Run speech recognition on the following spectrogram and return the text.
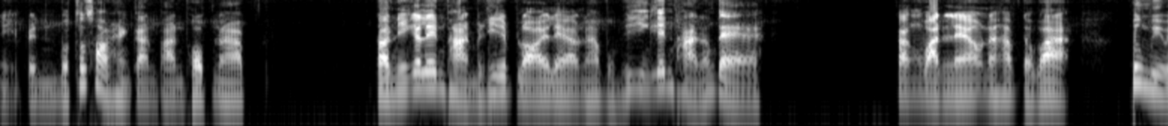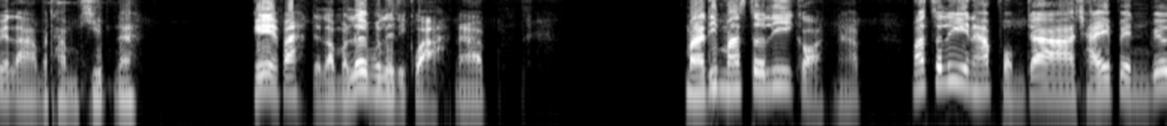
นี่เป็นบททดสอบแห่งการผ่านพบนะครับ ตอนนี้ก็เล่นผ่านเป็นที่เรียบร้อยแล้วนะครับ ผมที่จริงเล่นผ่านตั้งแต่กลางวันแล้วนะครับ แต่ว่าเพิ่งมีเวลามาทำคลิปนะโอเคปะเดี๋ยวเรามาเริ่มกันเลยดีกว่านะครับ มาที่มาสเตอรี่ก่อนนะครับ มาสเตอรี่นะครับ ผมจะใช้เป็นเวล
